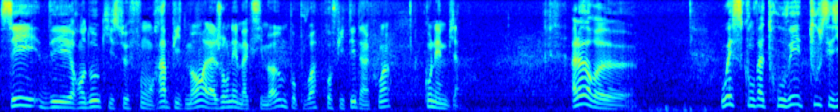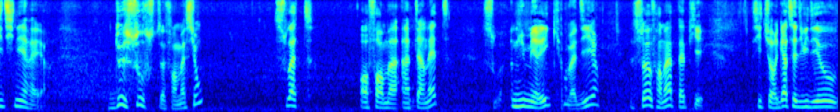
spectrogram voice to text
C'est des randos qui se font rapidement, à la journée maximum, pour pouvoir profiter d'un coin qu'on aime bien. Alors, euh, où est-ce qu'on va trouver tous ces itinéraires? Deux sources d'information, soit en format internet, soit numérique, on va dire, soit au format papier. Si tu regardes cette vidéo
